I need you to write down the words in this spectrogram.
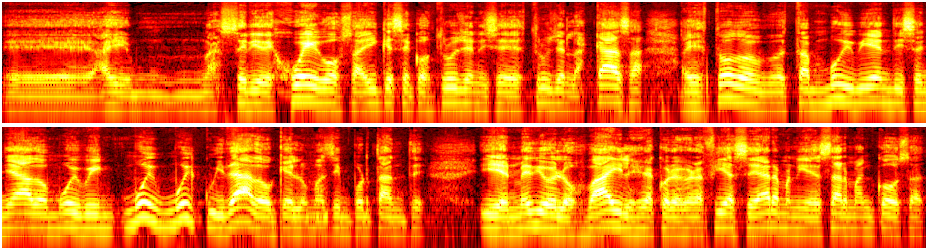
eh, hay una serie de juegos ahí que se construyen y se destruyen las casas, ahí es todo está muy bien diseñado, muy, bien, muy, muy cuidado, que es lo más importante, y en medio de los bailes y la coreografía se arman y desarman cosas,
